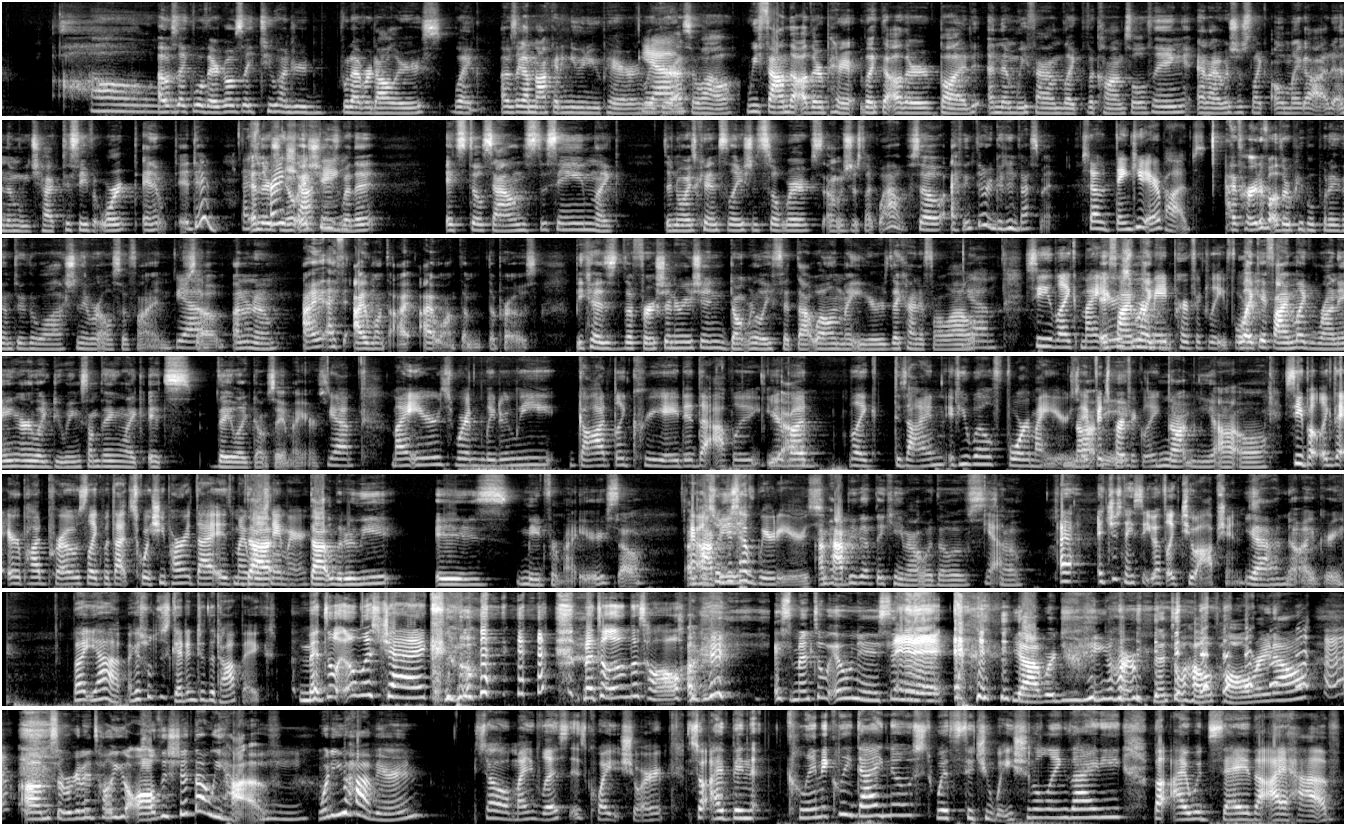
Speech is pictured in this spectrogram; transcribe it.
Oh. i was like well there goes like 200 whatever dollars. Like i was like i'm not getting you a new pair like Yeah. your sol we found the other pair like the other bud and then we found like the console thing and i was just like oh my god. And then we checked to see if it worked and it, it did. That's and there's no issues with it. It still sounds the same like the noise cancellation still works. I was just like wow. So i think they're a good investment. So thank you, AirPods. i've heard of other people putting them through the wash and they were also fine. Yeah. so i don't know i i, th- I want the I, I want them the pros because the first generation don't really fit that well in my ears they kind of fall out Yeah. See, like my If ears I'm, were like- made perfectly for like if i'm like running or like doing something like it's they like don't stay in my ears Yeah, my ears were literally God like created the Apple earbud like design, if you will, for my ears. it fits me. perfectly. not me at all See, but like the AirPod Pros, like with that squishy part, that is my that worst nightmare. that literally is made for my ears so I i'm also happy just have weird ears. i'm happy that they came out with those Yeah. so I, it's just nice that you have like two options. yeah no i agree But yeah, I guess we'll just get into the topic. Mental illness check. Mental illness hall. okay it's mental illness isn't it? yeah, we're doing our mental health haul right now. Um, so we're gonna tell you all the shit that we have. Mm-hmm. What do you have, Erin? So my list is quite short. So I've been clinically diagnosed with situational anxiety, but I would say that I have.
